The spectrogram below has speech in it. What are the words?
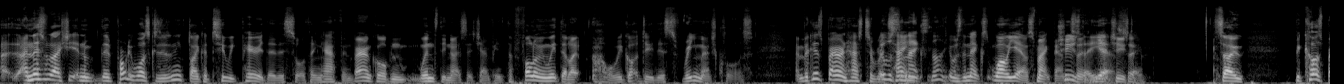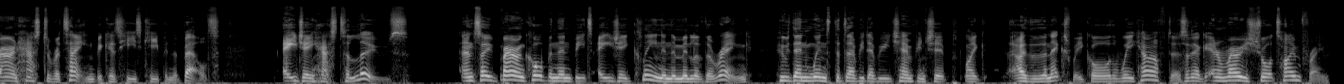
Uh, and this was actually, and there probably was because it was only like a two week period that this sort of thing happened. Baron Corbin wins the United States Champion. The following week, they're like, oh, well, we've got to do this rematch clause. And because Baron has to retain. It was the next night. It was the next, well, yeah, SmackDown. Tuesday, so, yeah, Tuesday. So. so, because Baron has to retain because he's keeping the belt, AJ has to lose. And so Baron Corbin then beats AJ clean in the middle of the ring, who then wins the WWE Championship like either the next week or the week after. So in a very short time frame.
